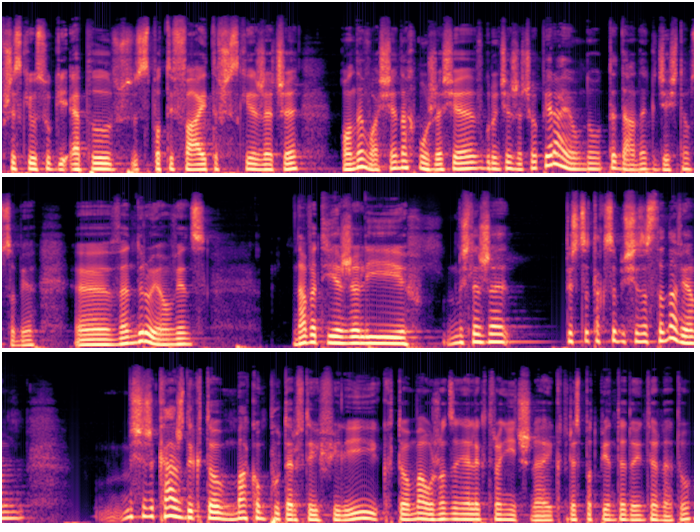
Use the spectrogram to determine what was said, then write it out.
wszystkie usługi Apple, Spotify, te wszystkie rzeczy one właśnie na chmurze się w gruncie rzeczy opierają. No, te dane gdzieś tam sobie e, wędrują, więc nawet jeżeli myślę, że wiesz co, tak sobie się zastanawiam. Myślę, że każdy, kto ma komputer w tej chwili, kto ma urządzenie elektroniczne i które jest podpięte do internetu,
